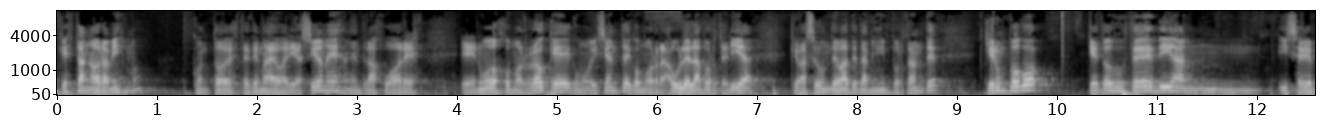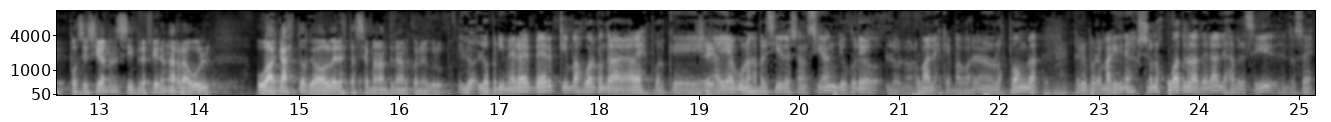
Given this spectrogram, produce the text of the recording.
que están ahora mismo, con todo este tema de variaciones, han entrado jugadores eh, nuevos como Roque, como Vicente, como Raúl en la portería, que va a ser un debate también importante. Quiero un poco que todos ustedes digan y se posicionen si prefieren a Raúl o a Castro, que va a volver esta semana a entrenar con el grupo. Lo, lo primero es ver quién va a jugar contra el Alavés, porque Sí. hay algunos apercibidos de sanción. Yo creo lo normal es que Paco Herrera no los ponga, pero el problema que tiene son los cuatro laterales apercibidos. Entonces,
